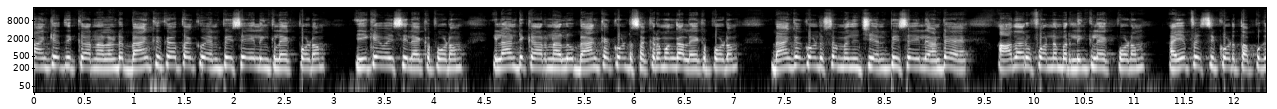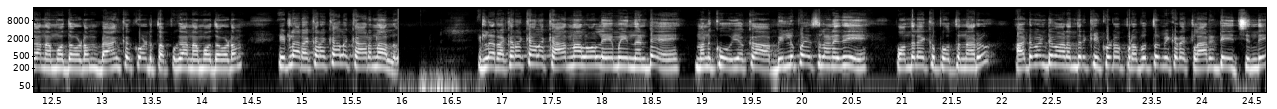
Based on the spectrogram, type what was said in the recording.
సాంకేతిక కారణాలు అంటే బ్యాంక్ ఖాతాకు ఎన్పిసిఐ లింక్ లేకపోవడం ఈకేవైసీ లేకపోవడం ఇలాంటి కారణాలు బ్యాంక్ అకౌంట్ సక్రమంగా లేకపోవడం బ్యాంక్ అకౌంట్కి సంబంధించి ఎన్పిసిఐలు అంటే ఆధార్ ఫోన్ నెంబర్ లింక్ లేకపోవడం ఐఎఫ్ఎస్సి కోడ్ తప్పుగా నమోదవడం బ్యాంక్ అకౌంట్ తప్పుగా నమోదవడం ఇట్లా రకరకాల కారణాలు. ఇట్లా రకరకాల కారణాల వల్ల ఏమైందంటే మనకు ఈ యొక్క బిల్లు పైసలు అనేది పొందలేకపోతున్నారు. అటువంటి వారందరికీ కూడా ప్రభుత్వం ఇక్కడ క్లారిటీ ఇచ్చింది.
